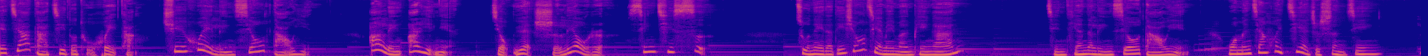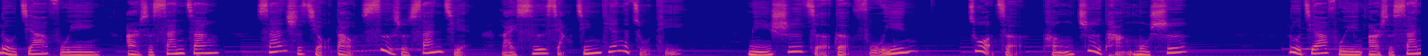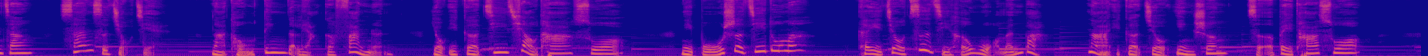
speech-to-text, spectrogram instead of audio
耶加达基督徒会堂区会灵修导引，二零二一年九月十六日星期四，组内的弟兄姐妹们平安。今天的灵修导引，我们将会借着圣经路加福音二十三章三十九到四十三节来思想今天的主题：迷失者的福音。作者彭志堂牧师，《路加福音》二十三章三十九节，那同钉的两个犯人，有一个讥诮他说：“你不是基督吗？可以救自己和我们吧。”那一个就应声责备他说：“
